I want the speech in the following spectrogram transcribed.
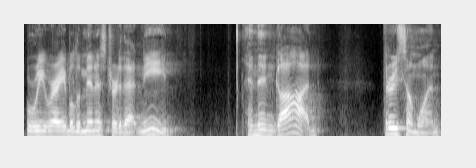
where we were able to minister to that need. And then God, through someone,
